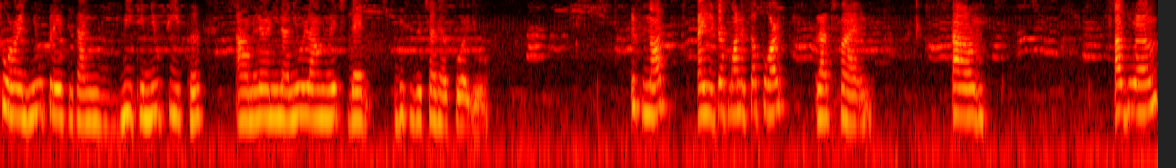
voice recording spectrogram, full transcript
touring new places and meeting new people um, learning a new language then this is a channel for you. If not and you just want to support that's fine. Um as well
